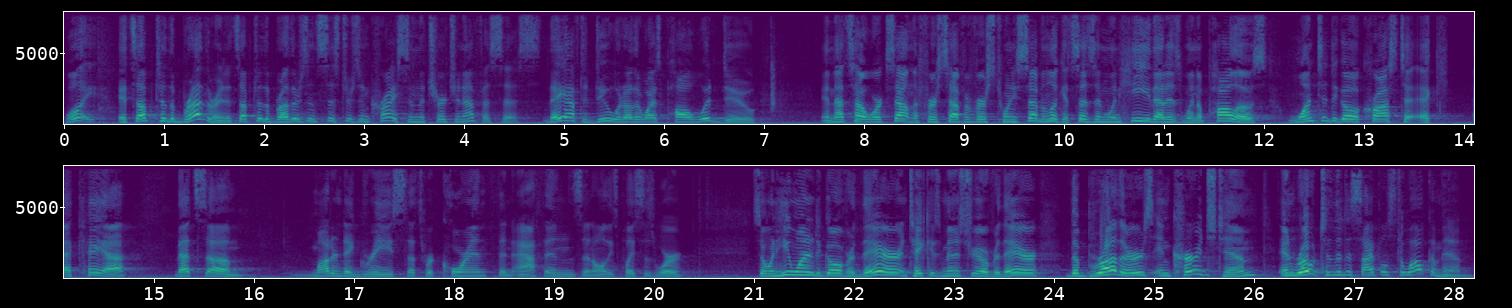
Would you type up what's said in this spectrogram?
Well, it's up to the brethren. It's up to the brothers and sisters in Christ in the church in Ephesus. They have to do what otherwise Paul would do. And that's how it works out in the first half of verse 27. Look, it says, And when he, that is, when Apollos, wanted to go across to Achaia, that's um, modern day Greece, that's where Corinth and Athens and all these places were. So when he wanted to go over there and take his ministry over there, the brothers encouraged him and wrote to the disciples to welcome him.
